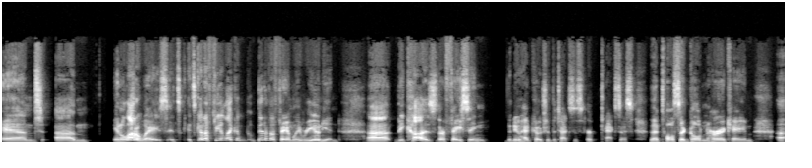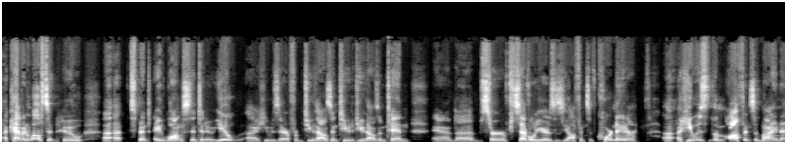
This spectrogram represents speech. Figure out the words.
and um, in a lot of ways, it's it's gonna feel like a, a bit of a family reunion uh, because they're facing the new head coach of the Texas or Texas, the Tulsa Golden Hurricane, uh, Kevin Wilson, who uh, spent a long stint at OU. Uh, he was there from 2002 to 2010 and uh, served several years as the offensive coordinator. Uh, he was the offensive mind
